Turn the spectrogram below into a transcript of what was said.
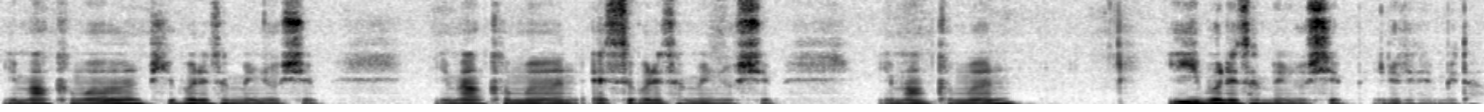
이만큼은 p분의 360 이만큼은 s분의 360 이만큼은 2분의 360 이렇게 됩니다.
